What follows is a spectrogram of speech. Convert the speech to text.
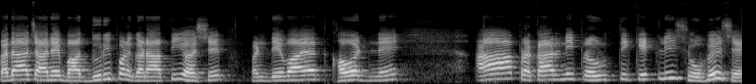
કદાચ આને બહાદુરી પણ ગણાતી હશે, પણ દેવાયત ખવડને આ પ્રકારની પ્રવૃત્તિ કેટલી શોભે છે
